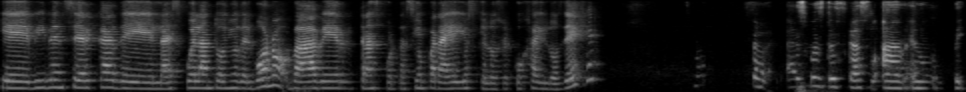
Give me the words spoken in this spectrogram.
que viven cerca de la escuela Antonio del Bono, ¿va a haber transportación para ellos que los recoja y los deje? So as was discussed um, in the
